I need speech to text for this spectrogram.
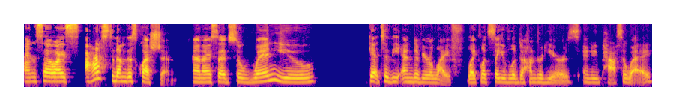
And so I asked them this question and I said, So when you get to the end of your life, like let's say you've lived 100 years and you pass away,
